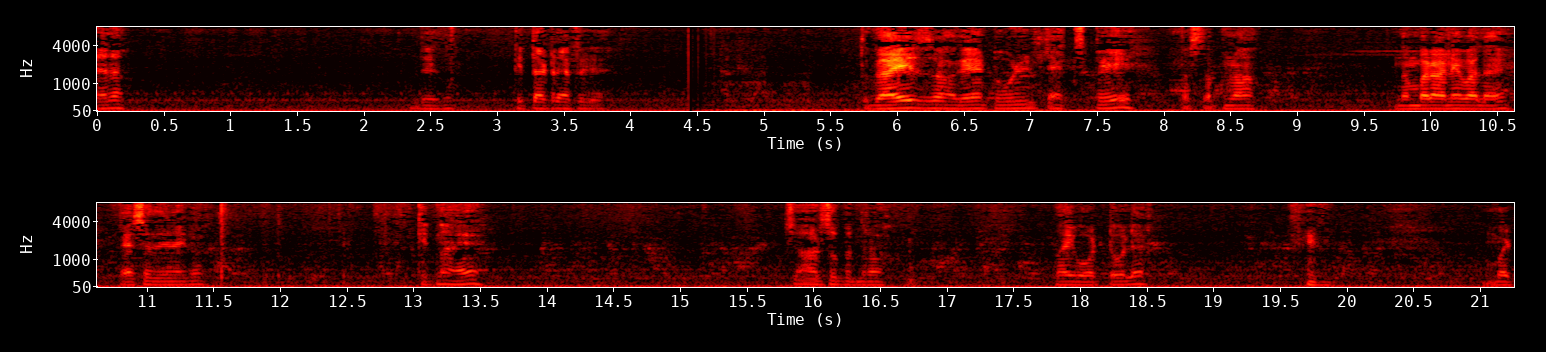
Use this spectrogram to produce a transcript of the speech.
है ना? देखो, कितना ट्रैफ़िक है। तो गाइज़ आ गए टोल टैक्स पे। बस अपना नंबर आने वाला है, पैसे देने का। कितना है? चार सौ पंद्रह। भाई, बहुत टोल है। बट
